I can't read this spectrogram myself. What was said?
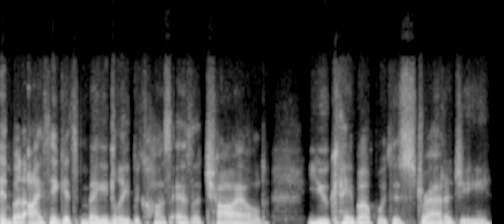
and but I think it's mainly because as a child you came up with this strategy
